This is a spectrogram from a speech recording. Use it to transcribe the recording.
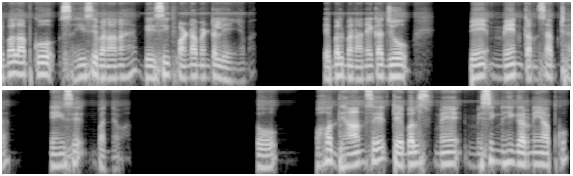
टेबल आपको सही से बनाना है, बेसिक फंडामेंटल यही है। टेबल बनाने का जो मेन कंसेप्ट है, यहीं से बनने वाला। तो बहुत ध्यान से टेबल्स में मिसिंग नहीं करनी है आपको।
